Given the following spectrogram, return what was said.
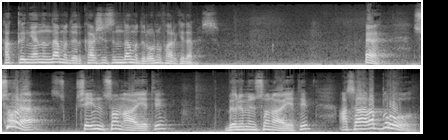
hakkın yanında mıdır, karşısında mıdır onu fark edemez. Evet. Sonra şeyin son ayeti, bölümün son ayeti Asa Rabbuhu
